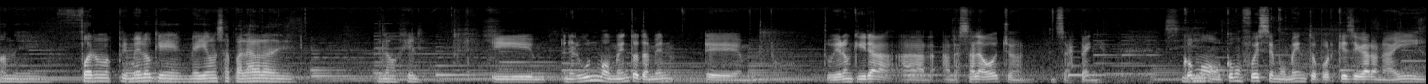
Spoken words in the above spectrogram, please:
donde fueron los primeros que me dieron esa palabra de, del Evangelio. Y en algún momento también eh, tuvieron que ir a, a, la sala 8 en Saspeña. ¿Cómo, ¿Cómo, fue ese momento? ¿Por qué llegaron ahí?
